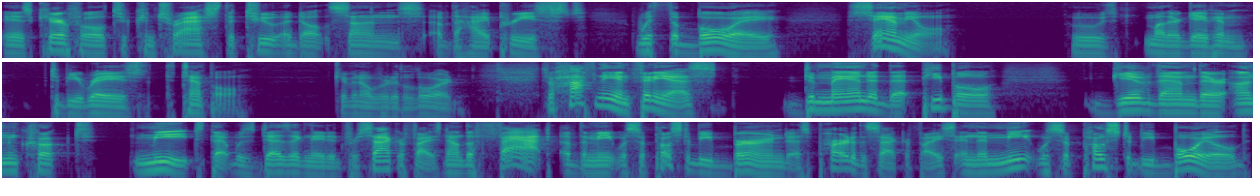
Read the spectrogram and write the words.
is careful to contrast the two adult sons of the high priest with the boy Samuel, whose mother gave him to be raised at the temple, given over to the Lord. So Hophni and Phinehas demanded that people give them their uncooked meat that was designated for sacrifice. Now, the fat of the meat was supposed to be burned as part of the sacrifice, and the meat was supposed to be boiled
